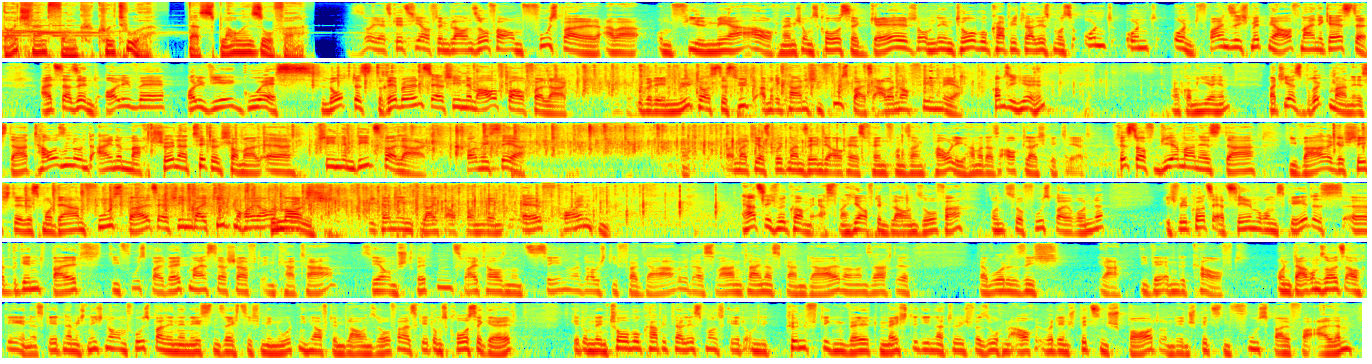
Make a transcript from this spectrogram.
Deutschlandfunk Kultur, das blaue Sofa. So, jetzt geht's hier auf dem blauen Sofa um Fußball, aber um viel mehr auch, nämlich ums große Geld, um den Turbokapitalismus und, und, und. Freuen Sie sich mit mir auf meine Gäste, als da sind Olivier, Olivier Gues, Lob des Dribbelns, erschienen im Aufbauverlag, über den Mythos des südamerikanischen Fußballs, aber noch viel mehr. Kommen Sie hier hin. Oder kommen hier hin. Matthias Brückmann ist da. Tausend und eine Macht. Schöner Titel schon mal. Erschienen im Dietz Verlag. Freue mich sehr. Bei Matthias Brückmann sehen Sie auch, er ist Fan von St. Pauli. Haben wir das auch gleich geklärt. Christoph Biermann ist da. Die wahre Geschichte des modernen Fußballs. Erschienen bei Kiepenheuer und Witsch. Sie kennen ihn vielleicht auch von den elf Freunden. Herzlich willkommen erstmal hier auf dem blauen Sofa und zur Fußballrunde. Ich will kurz erzählen, worum es geht. Es äh, beginnt bald die Fußball-Weltmeisterschaft in Katar. Sehr umstritten. 2010 war, glaube ich, die Vergabe. Das war ein kleiner Skandal, weil man sagte, da wurde sich ja, die WM gekauft. Und darum soll es auch gehen. Es geht nämlich nicht nur um Fußball in den nächsten 60 Minuten hier auf dem blauen Sofa. Es geht ums große Geld. Es geht um den Turbokapitalismus. Es geht um die künftigen Weltmächte, die natürlich versuchen, auch über den Spitzensport und den Spitzenfußball vor allem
